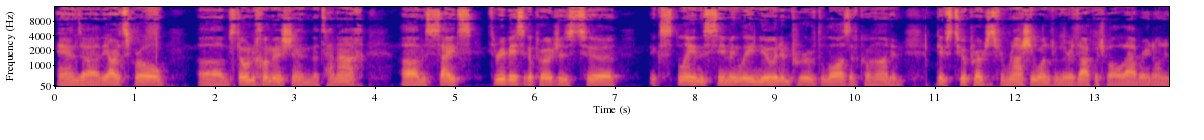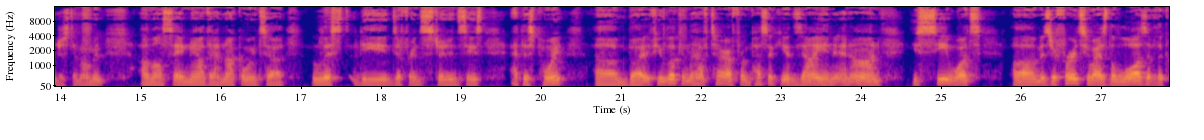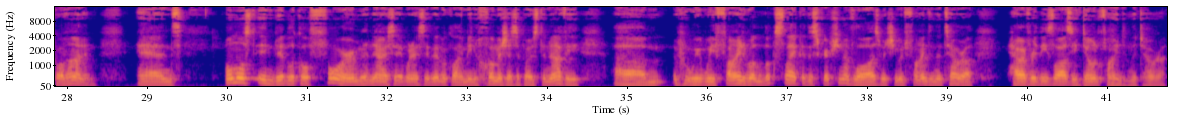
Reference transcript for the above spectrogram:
and uh, the ArtScroll, um, Stone Chumash, and the Tanakh um, cites three basic approaches to explain the seemingly new and improved laws of Kohanim. Gives two approaches from Rashi, one from the Radak, which we'll elaborate on in just a moment, um, I'll say now that I'm not going to list the different stringencies at this point. Um, but if you look in the Haftarah from Pasuk Yud Zayin and on, you see what um, is referred to as the laws of the Kohanim. And almost in biblical form, now I say when I say biblical, I mean Chumash as opposed to Navi, um, we, we find what looks like a description of laws, which you would find in the Torah. However, these laws you don't find in the Torah.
